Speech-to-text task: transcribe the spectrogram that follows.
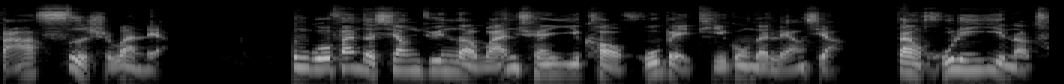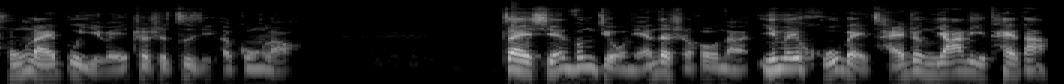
达四十万两。曾国藩的湘军呢，完全依靠湖北提供的粮饷，但胡林翼呢，从来不以为这是自己的功劳。在咸丰九年的时候呢，因为湖北财政压力太大，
